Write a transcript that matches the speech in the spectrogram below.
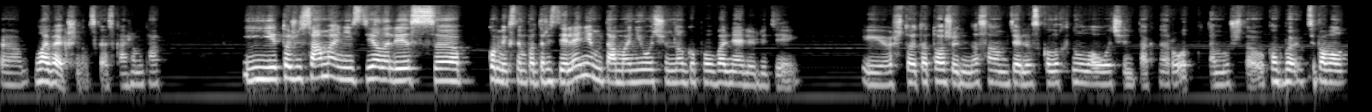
э, лайв-экшеновское, скажем так. И то же самое они сделали с комиксным подразделением, там они очень много поувольняли людей. И что это тоже на самом деле всколыхнуло очень так народ, потому что, как бы, типа, мол,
